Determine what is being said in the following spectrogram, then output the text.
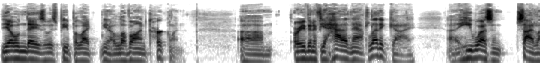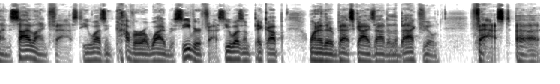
The olden days it was people like you know Levon Kirkland. Um, or even if you had an athletic guy, uh, he wasn't sideline to sideline fast. He wasn't cover a wide receiver fast. He wasn't pick up one of their best guys out of the backfield fast. Uh,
